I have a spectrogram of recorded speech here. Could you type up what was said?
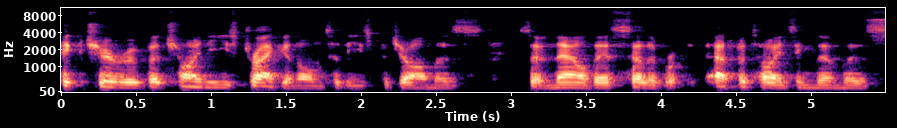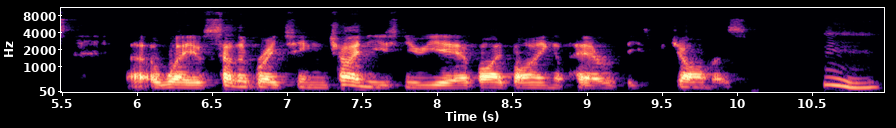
picture of a Chinese dragon onto these pajamas. So now they're celebra- advertising them as a way of celebrating Chinese New Year by buying a pair of these pajamas. 嗯，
